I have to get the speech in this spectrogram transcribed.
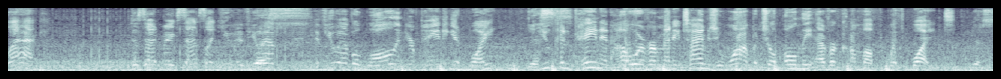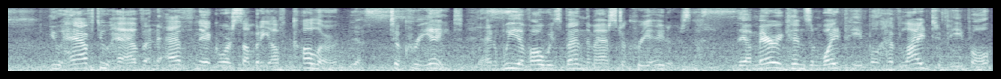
black. Does that make sense? Like you, if you Yes. have if you have a wall and you're painting it white, Yes. you can paint it however many times you want, but you'll only ever come up with white. Yes. You have to have an ethnic or somebody of color Yes. to create, and we have always been the master creators. The Americans and white people have lied to people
